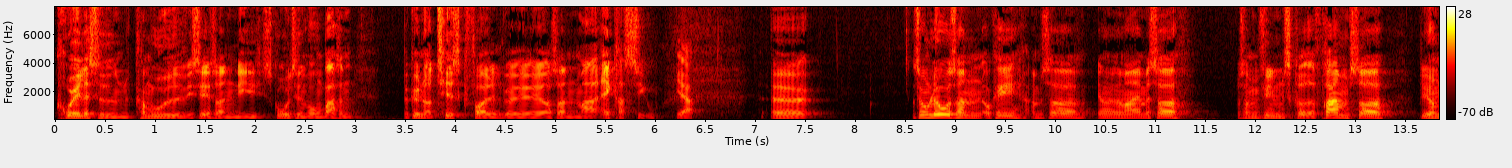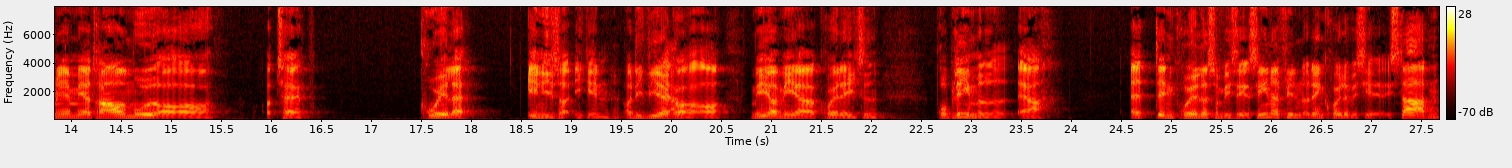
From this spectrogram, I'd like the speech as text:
Cruella-siden komme ud, vi ser sådan i skoletiden, hvor hun bare sådan begynder at tiske folk, øh, og sådan meget aggressiv. Ja. Øh, så hun lover sådan, okay, jamen så, jeg med mig, men så, som filmen skrider frem, så bliver hun mere og mere draget mod at, at, at tage Cruella ind i sig igen. Og de virker, ja. og mere og mere Cruella hele tiden. Problemet er, at den Cruella, som vi ser senere i filmen, og den Cruella, vi ser i starten,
